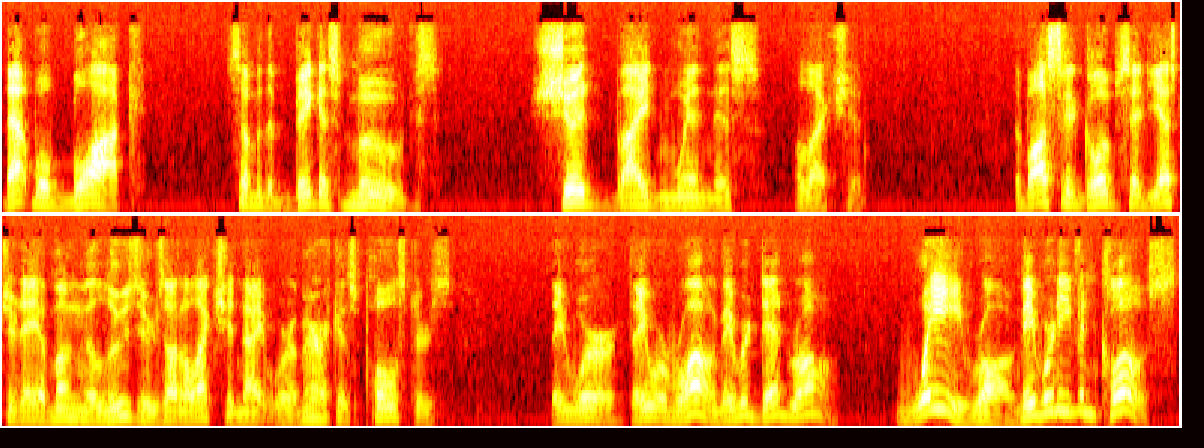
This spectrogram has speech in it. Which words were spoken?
that will block some of the biggest moves should Biden win this election. The Boston Globe said yesterday among the losers on election night were America's pollsters. They were. They were wrong. They were dead wrong. Way wrong. They weren't even close.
